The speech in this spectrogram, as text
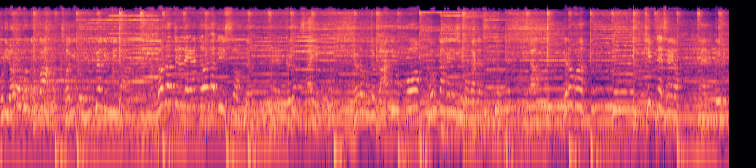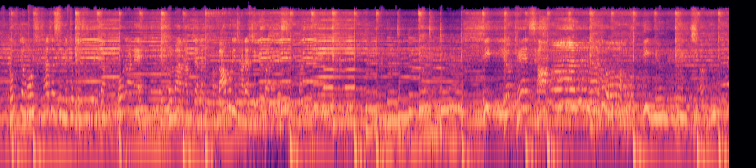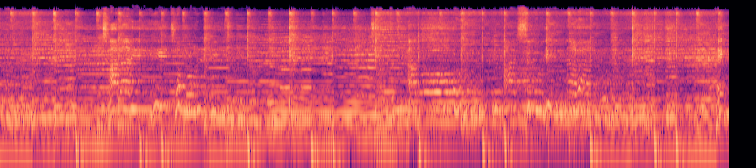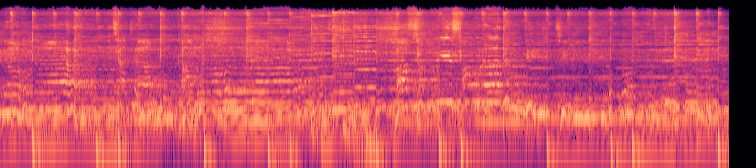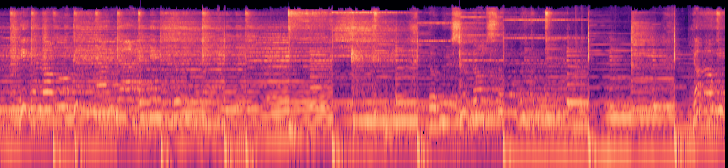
우리 여러분들과 저희도 운명입니다. 떨어질래야 떨어질 수 없는 네, 그런 사이. 여러분들 많이 웃고 건강해지시고 가셨으면 좋겠습니다. 여러분 힘내세요. 네, 늘 걱정 없이 사셨으면 좋겠습니다. 올 한해 얼마 남지 않았지만 마무리 잘하시길 바라겠습니다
